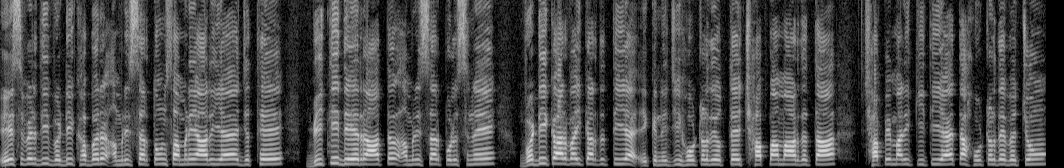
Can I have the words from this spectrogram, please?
ਇਸ ਵੇਲੇ ਦੀ ਵੱਡੀ ਖਬਰ ਅੰਮ੍ਰਿਤਸਰ ਤੋਂ ਸਾਹਮਣੇ ਆ ਰਹੀ ਹੈ, ਜਿੱਥੇ ਬੀਤੀ ਦੇਰ ਰਾਤ ਅੰਮ੍ਰਿਤਸਰ ਪੁਲਿਸ ਨੇ ਵੱਡੀ ਕਾਰਵਾਈ ਕਰ ਦਿੱਤੀ ਹੈ। ਇੱਕ ਨਿੱਜੀ ਹੋਟਲ ਦੇ ਉੱਤੇ ਛਾਪਾ ਮਾਰ ਦਿੱਤਾ, ਛਾਪੇਮਾਰੀ ਕੀਤੀ ਹੈ ਤਾਂ ਹੋਟਲ ਦੇ ਵਿੱਚੋਂ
